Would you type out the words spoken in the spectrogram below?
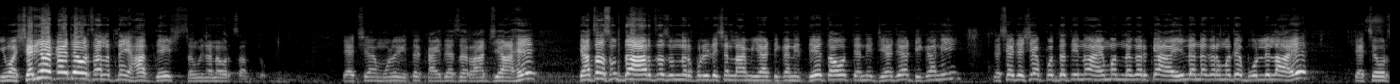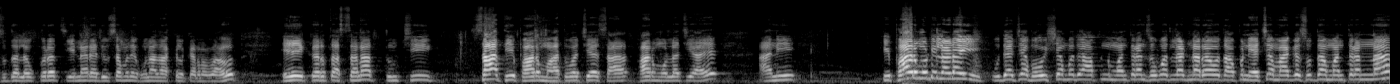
किंवा शर्या कायद्यावर चालत नाही हा देश संविधानावर चालतो. त्याच्यामुळे इथं कायद्याचं राज्य आहे. त्याचा सुद्धा अर्ज जुन्नर पोलीस स्टेशनला आम्ही या ठिकाणी देत आहोत. त्यांनी ज्या ज्या ठिकाणी जशा जशा पद्धतीनं अहमदनगर किंवा अहिल्यानगरमध्ये बोललेलं आहे त्याच्यावर सुद्धा लवकरच येणाऱ्या दिवसामध्ये गुन्हा दाखल करणार आहोत. हे करत असताना तुमची साथ ही फार महत्वाची आहे सा फार मोलाची आहे. आणि ही फार मोठी लढाई उद्याच्या भविष्यामध्ये आपण मंत्र्यांसोबत लढणार आहोत. आपण याच्या मागे सुद्धा मंत्र्यांना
